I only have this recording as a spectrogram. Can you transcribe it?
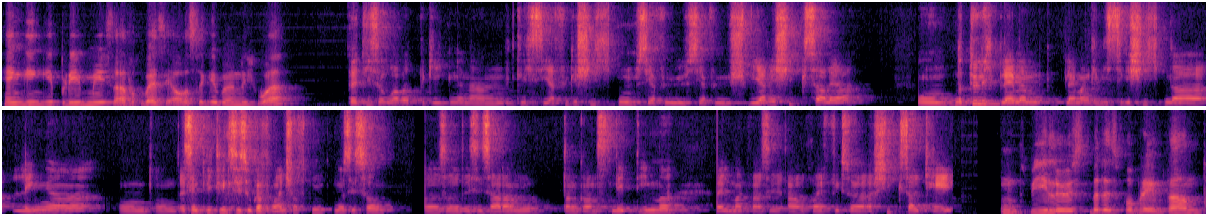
hängen geblieben ist, einfach weil sie außergewöhnlich war? Bei dieser Arbeit begegnen einem wirklich sehr viele Geschichten, sehr viele sehr viel schwere Schicksale auch. Und natürlich bleiben, bleiben gewisse Geschichten da länger und, und es entwickeln sich sogar Freundschaften, muss ich sagen. Also das ist auch dann, dann ganz nett immer, weil man quasi auch häufig so ein Schicksal teilt. Und wie löst man das Problem dann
